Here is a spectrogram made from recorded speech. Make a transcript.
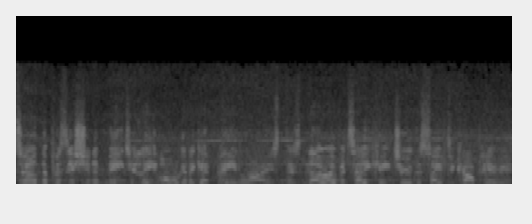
turn the position immediately or we're going to get penalised. There's no overtaking during the safety car period.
